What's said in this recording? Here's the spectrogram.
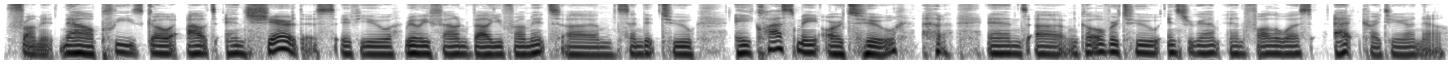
from it. Now, please go out and share this if you really found value from it. Um, send it to a classmate or two and uh, go over to Instagram and follow us at Criterion Now.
